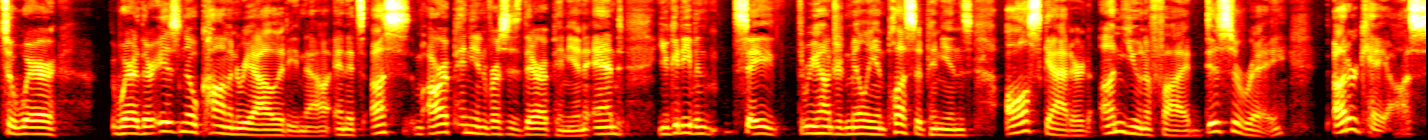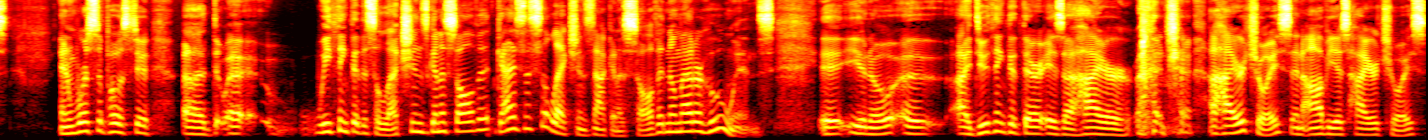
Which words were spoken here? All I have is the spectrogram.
to where where there is no common reality now and it's us our opinion versus their opinion and you could even say 300 million plus opinions all scattered ununified disarray utter chaos and we're supposed to uh, uh, we think that this election is going to solve it. Guys this election is not going to solve it no matter who wins. Uh, you know uh, i do think that there is a higher a higher choice an obvious higher choice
